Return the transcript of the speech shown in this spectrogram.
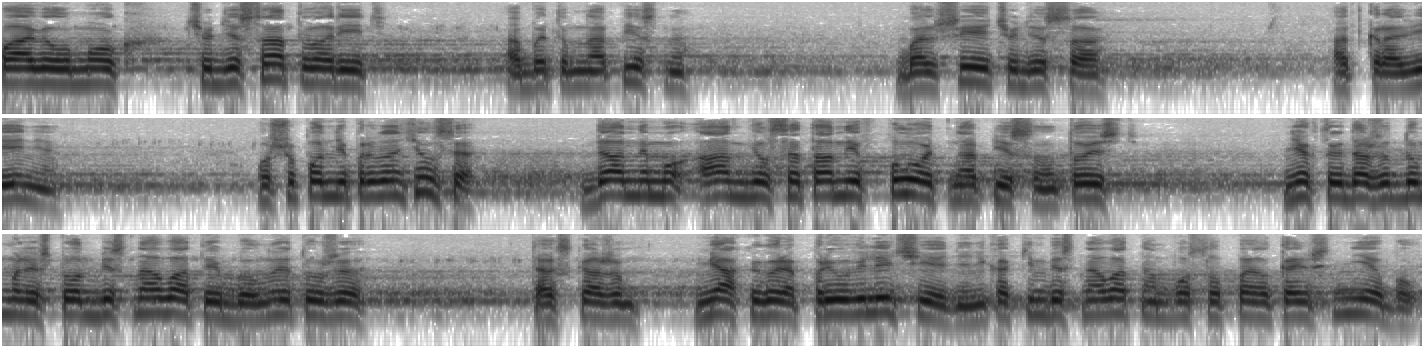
Павел мог чудеса творить, об этом написано, большие чудеса, откровения. Вот чтобы он не превозносился, дан ему ангел сатаны в плоть написано. То есть некоторые даже думали, что он бесноватый был, но это уже, так скажем, мягко говоря, преувеличение. Никаким бесноватым апостол Павел, конечно, не был.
